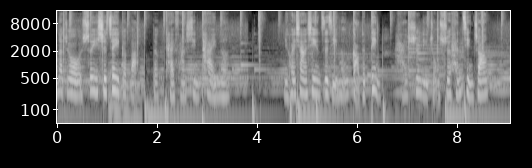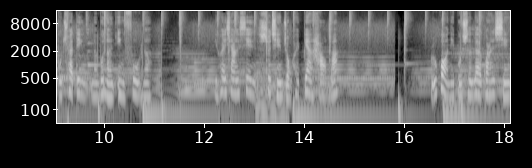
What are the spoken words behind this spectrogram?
那就试一试这个吧”的开放心态呢？你会相信自己能搞得定，还是你总是很紧张，不确定能不能应付呢？你会相信事情总会变好吗？如果你不是乐观型，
